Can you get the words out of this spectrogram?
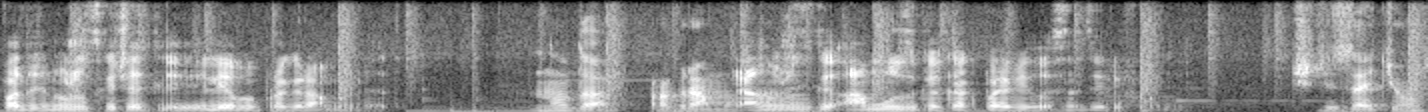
Подожди, нужно скачать левую программу для этого. Ну да, программу. А, нужно, а музыка как появилась на телефоне? Через iTunes.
